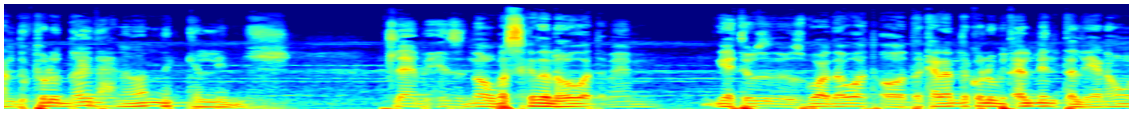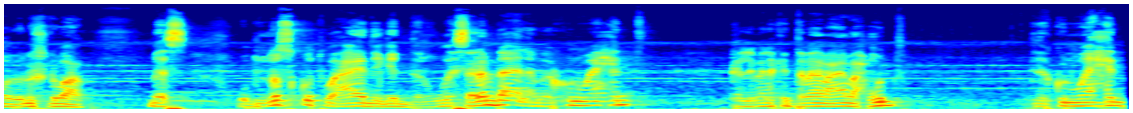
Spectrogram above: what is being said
عند دكتور الدايت إحنا ما بنتكلمش. هتلاقي بيهز دماغه بس كده اللي هو تمام جاي توزن الأسبوع دوت. آه ده الكلام ده كله بيتقال mental يعني هو ما بيقولوش لبعض. بس وبنسكت وعادي جدا. وسلام بقى لما يكون واحد خلي بالك انت بقى معايا يا محمود يكون واحد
